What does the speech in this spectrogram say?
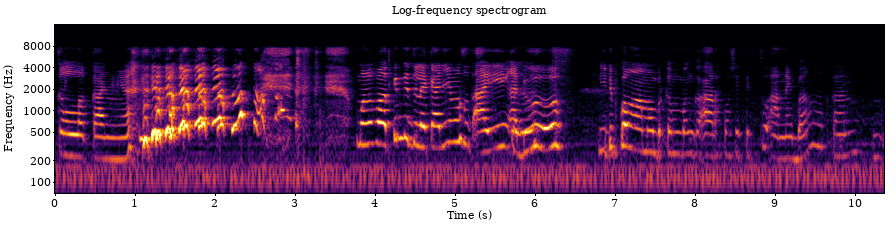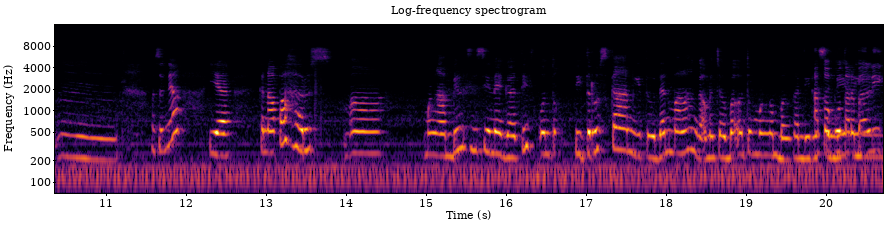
kelekannya. Manfaatkan kejelekannya maksud aing. Aduh. Hidup kok nggak mau berkembang ke arah positif tuh aneh banget kan. Mm-mm. Maksudnya ya kenapa harus eh, mengambil sisi negatif untuk diteruskan gitu dan malah nggak mencoba untuk mengembangkan diri atau sendiri. putar balik.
